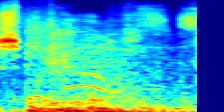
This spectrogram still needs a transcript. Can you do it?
this one.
